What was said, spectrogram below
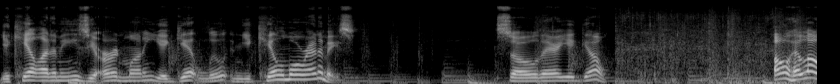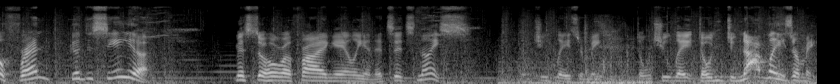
you kill enemies, you earn money, you get loot, and you kill more enemies. So, there you go. Oh, hello, friend. Good to see you, Mr. Horrifying Alien. It's it's nice. Don't you laser me. Don't you la- don't do not laser me!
